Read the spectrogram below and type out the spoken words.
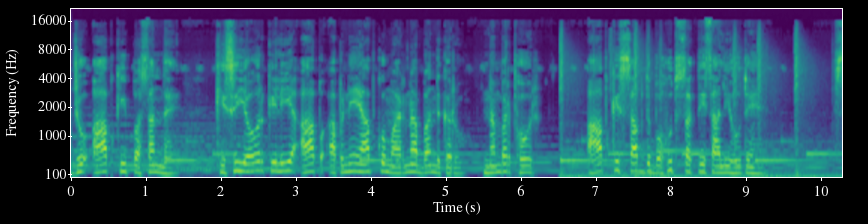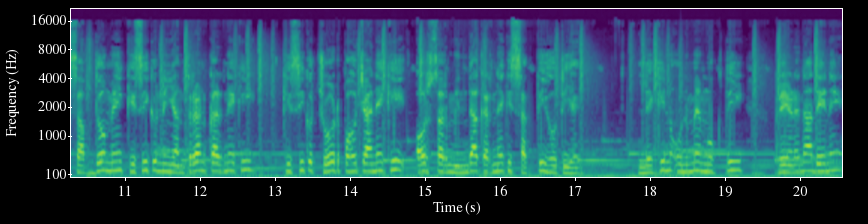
जो आपकी पसंद है। किसी और के लिए आप अपने आप को मारना बंद करो। नंबर फोर आपके शब्द बहुत शक्तिशाली होते हैं। शब्दों में किसी को नियंत्रण करने की, किसी को चोट पहुँचाने की और शर्मिंदा करने की शक्ति होती है। लेकिन उनमें मुक्ति, प्रेरणा देने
